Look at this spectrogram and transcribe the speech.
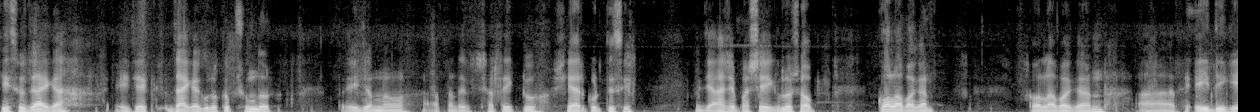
কিছু জায়গা। এই যে জায়গাগুলো খুব সুন্দর, তো এই জন্য আপনাদের সাথে একটু শেয়ার করতেছি। যে আশেপাশে এগুলো সব কলা বাগান কলা বাগান, আর এইদিকে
